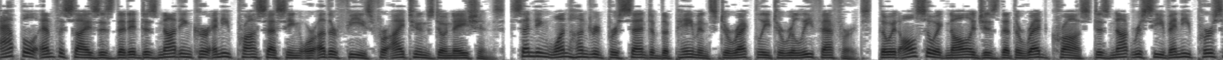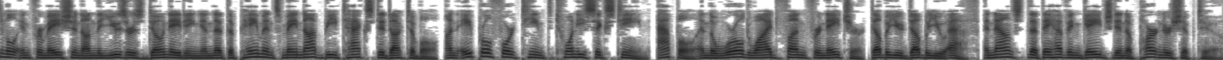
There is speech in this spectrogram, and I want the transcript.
Apple emphasizes that it does not incur any processing or other fees for iTunes donations, sending 100% of the payments directly to relief efforts, though it also acknowledges that the Red Cross does not receive any personal information on the users donating and that the payments may not be tax deductible. On April 14, 2016, Apple and the Worldwide Fund for Nature (WWF) announced that they have engaged in a partnership to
